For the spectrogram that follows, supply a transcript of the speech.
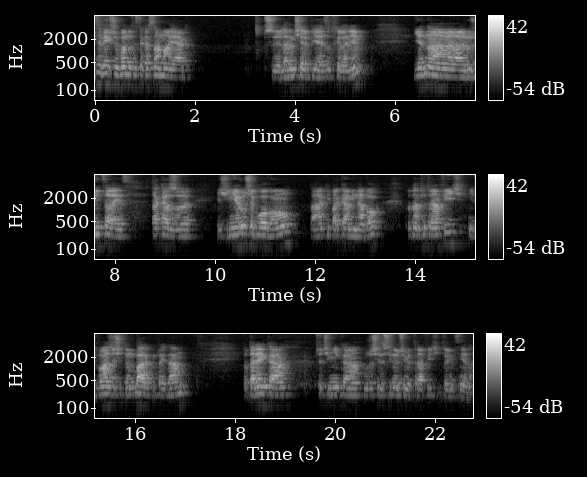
W tej technice większość błędów jest taka sama jak przy lewym sierpie z odchyleniem. Jedna różnica jest taka, że jeśli nie ruszę głową tak, i barkami na bok, to dam się trafić i dwa, że jeśli ten bark tutaj dam, to ta ręka przeciwnika może się ześlizgnąć i mnie trafić i to nic nie da.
